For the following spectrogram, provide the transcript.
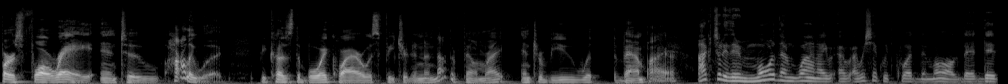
first foray into Hollywood because the boy choir was featured in another film, right? Interview with the Vampire. Actually, there are more than one. I, I, I wish I could quote them all. The, the,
